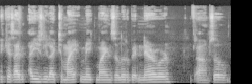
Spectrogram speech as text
because I, I usually like to my, make mines a little bit narrower Um, so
